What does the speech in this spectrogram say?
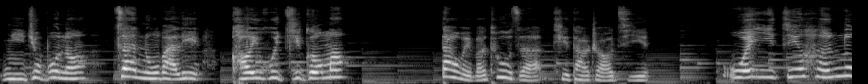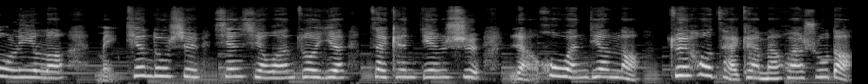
你就不能再努把力考一回及格吗？大尾巴兔子替他着急。我已经很努力了，每天都是先写完作业，再看电视，然后玩电脑，最后才看漫画书的。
